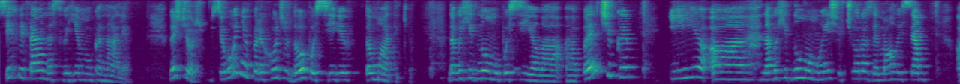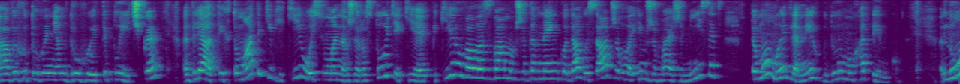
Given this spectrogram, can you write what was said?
Всіх вітаю на своєму каналі. Ну що ж, сьогодні переходжу до посівів томатиків. На вихідному посіяла перчики, і на вихідному ми ще вчора займалися виготовленням другої теплички для тих томатиків, які ось у мене вже ростуть, які я пікірувала з вами вже давненько, да, висаджувала їм вже майже місяць, тому ми для них будуємо хатинку. Ну,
